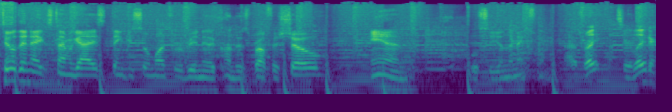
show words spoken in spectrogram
Till the next time, guys, thank you so much for being in the Contents Profit Show, and we'll see you in the next one. That's right. See you later.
